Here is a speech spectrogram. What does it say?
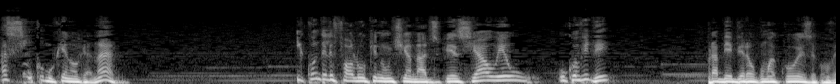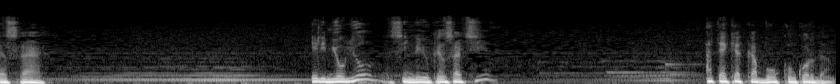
assim como quem não quer nada. E quando ele falou que não tinha nada especial, eu o convidei para beber alguma coisa, conversar. Ele me olhou, assim, meio pensativo, até que acabou concordando.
